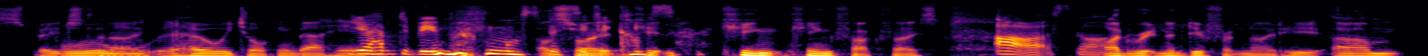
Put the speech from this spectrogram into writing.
speech Ooh, today. who are we talking about here? you have to be more Oh, sorry, specific. I'm Ki- sorry. King King fuckface. Oh, Scott. I'd written a different note here. Um,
